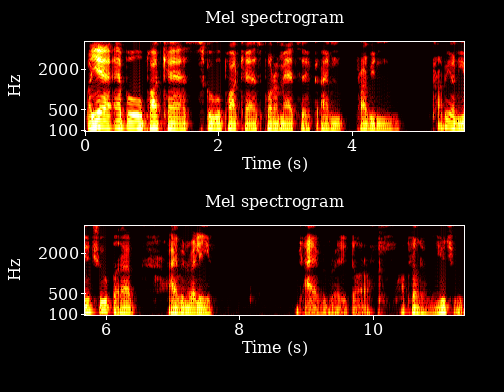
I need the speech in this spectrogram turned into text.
But yeah, Apple Podcasts, Google Podcasts, Podomatic. I'm probably probably on YouTube, but I I haven't really I haven't really thought of uploading on YouTube.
